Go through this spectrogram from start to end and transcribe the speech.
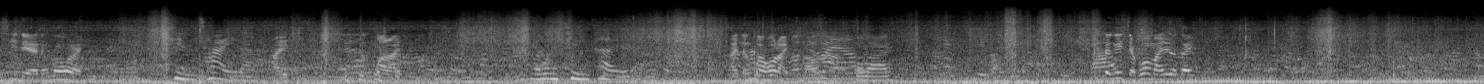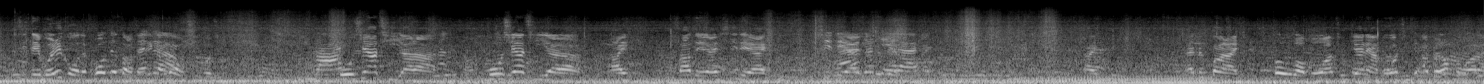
四地两百块来。青菜啦。来，两百来。我弄青菜。来，两百块来。好，拜拜。等去食饭嘛，你就知。一地卖你五十块，这大地你感觉有吃无？无啥饲啊啦，无啥饲啊啦，来，来，好无无啊？剩这尔无啊？剩这后壁拢无啊来。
